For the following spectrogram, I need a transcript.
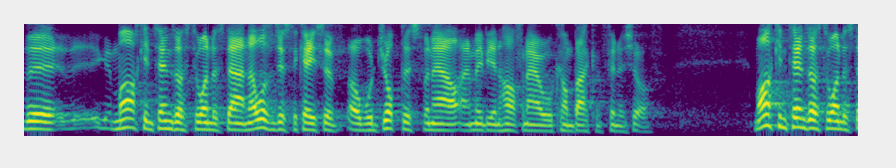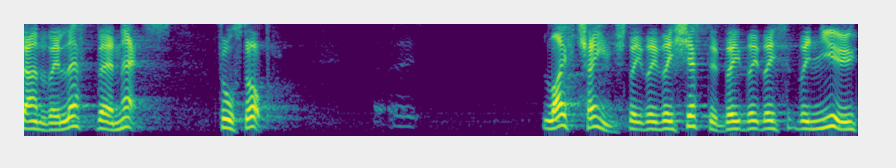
the, Mark intends us to understand that wasn't just a case of, oh, we'll drop this for now and maybe in half an hour we'll come back and finish off. Mark intends us to understand that they left their nets full stop. Life changed. They, they, they shifted. They, they, they, they knew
